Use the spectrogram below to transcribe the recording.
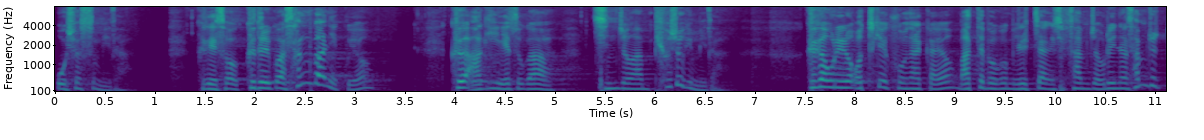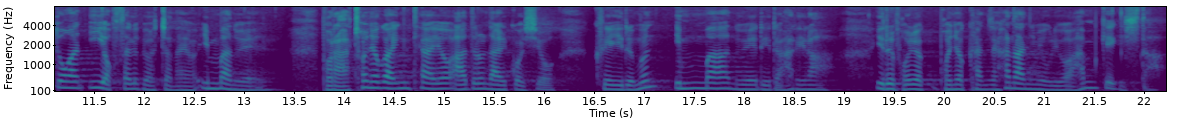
오셨습니다. 그래서 그들과 상관이 있고요. 그 아기 예수가 진정한 표적입니다. 그가 우리를 어떻게 구원할까요? 마태복음 1장 23절 우리는 3주 동안 이 역사를 배웠잖아요. 임마누엘 보라 처녀가 잉태하여 아들을 낳을 것이요 그의 이름은 임마누엘이라 하리라. 이를 번역한 자 하나님이 우리와 함께 계시다.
